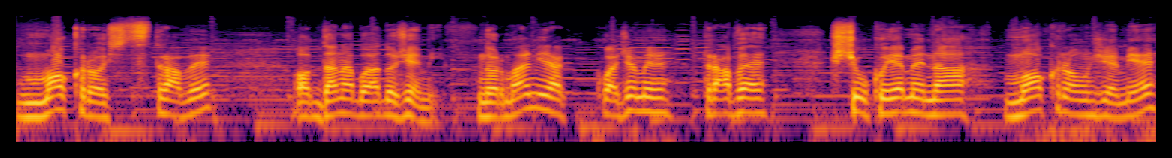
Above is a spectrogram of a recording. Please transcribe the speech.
mokrość z trawy oddana była do ziemi. Normalnie jak kładziemy trawę, ściółkujemy na mokrą ziemię,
